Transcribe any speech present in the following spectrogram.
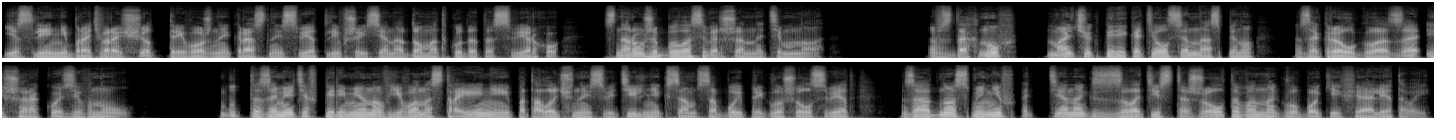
Если не брать в расчет тревожный красный свет, лившийся на дом откуда-то сверху, снаружи было совершенно темно. Вздохнув, мальчик перекатился на спину, закрыл глаза и широко зевнул. Будто заметив перемену в его настроении, потолочный светильник сам собой приглушил свет, заодно сменив оттенок с золотисто-желтого на глубокий фиолетовый.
